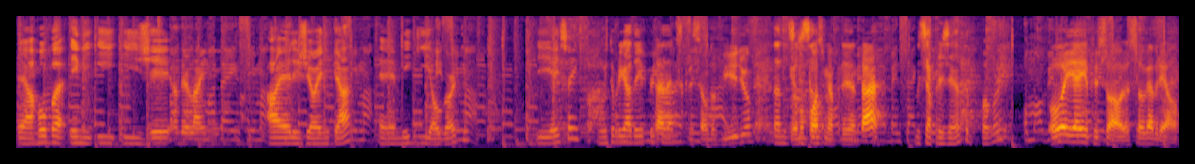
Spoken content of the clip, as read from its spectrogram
É arroba M-I-I-G underline A-L-G-O-R-T-A. É Mig Algorta. E é isso aí. Muito obrigado aí por Tá na descrição do vídeo. tá na Eu não descrição. posso me apresentar? Você apresenta, por favor? Oi, e aí pessoal, eu sou o Gabriel.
